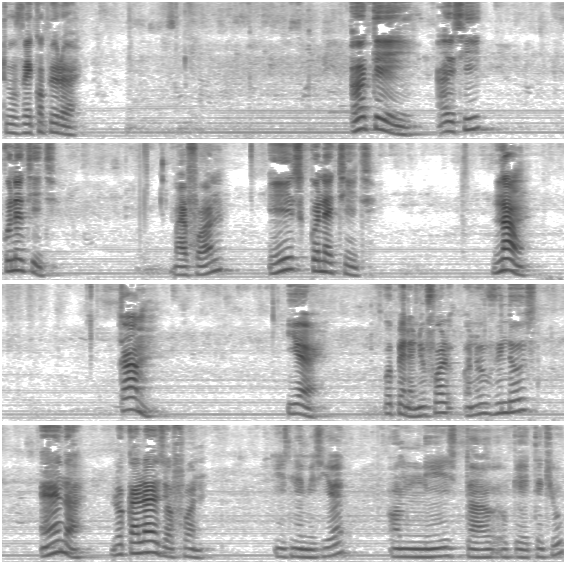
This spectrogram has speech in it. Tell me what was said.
to the computer. Okay I see connected. My phone is connected. Now come here open a new file a new windows and uh, localize your phone. His name is here omnistar okay thank you.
